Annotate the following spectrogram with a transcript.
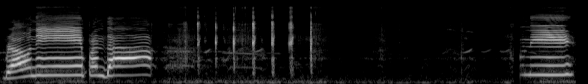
Brownie! Pandak! Brownie!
